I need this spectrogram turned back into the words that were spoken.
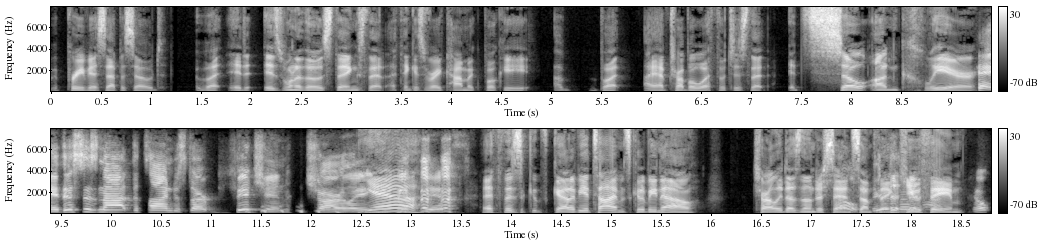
a previous episode, but it is one of those things that I think is very comic booky, uh, but I have trouble with, which is that it's so unclear. Hey, this is not the time to start bitching, Charlie. Yeah. If there's it's got to be a time, it's going to be now. Charlie doesn't understand oh, No, something. Cue time. theme. nope,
